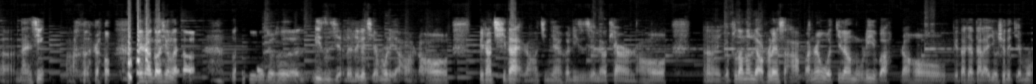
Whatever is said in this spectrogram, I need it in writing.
呃男性。啊，然后非常高兴来到来到就是栗子姐的这个节目里啊，然后非常期待，然后今天和栗子姐聊天儿，然后嗯，也不知道能聊出来啥，反正我尽量努力吧，然后给大家带来优秀的节目，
